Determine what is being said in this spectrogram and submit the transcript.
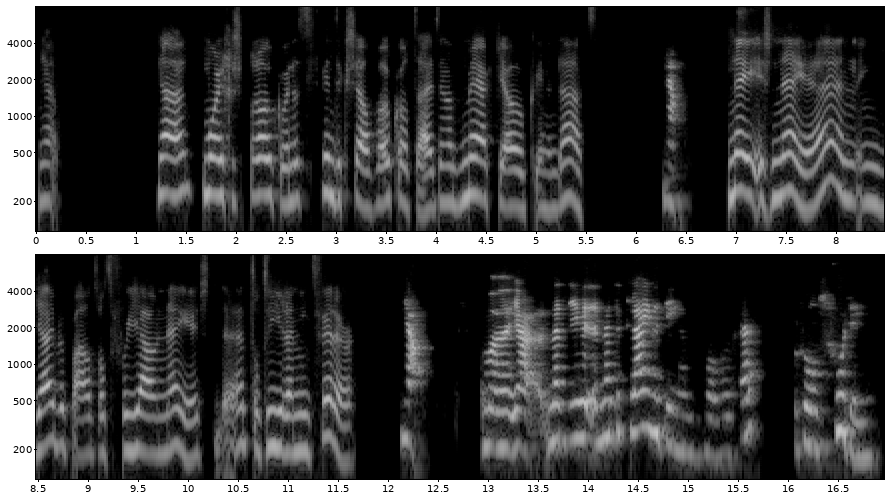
Ja. Ja, mooi gesproken. En dat vind ik zelf ook altijd. En dat merk je ook inderdaad. Ja. Nee is nee, hè? En jij bepaalt wat voor jou nee is. Hè? Tot hier en niet verder. Ja, maar, ja met, met de kleine dingen bijvoorbeeld. Hè? Bijvoorbeeld voeding.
